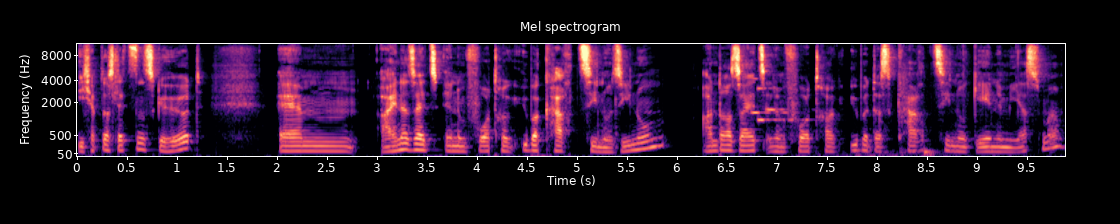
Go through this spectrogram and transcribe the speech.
Ich habe das letztens gehört. Ähm, einerseits in einem Vortrag über Karzinosinum, andererseits in einem Vortrag über das karzinogene Miasma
